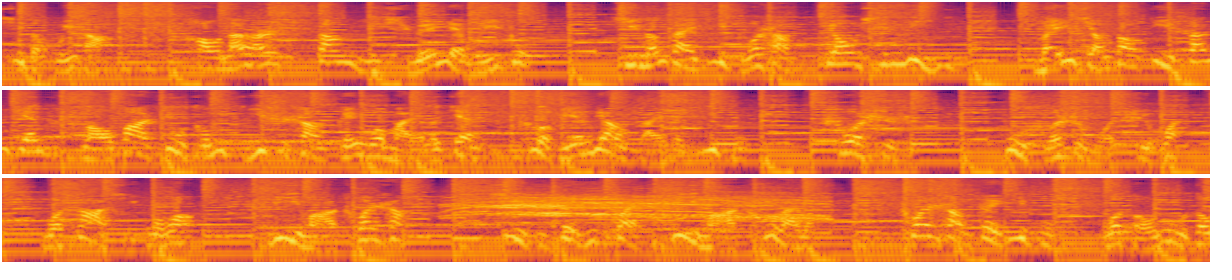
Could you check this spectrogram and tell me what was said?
气的回答：好男儿当以学业为重，岂能在衣着上标新立异？没想到第三天，老爸就从集市上给我买了件特别靓仔的衣服，说试试，不合适我去换。我大喜过望，立马穿上，气质这一块立马出来了。穿上这衣服，我走路都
